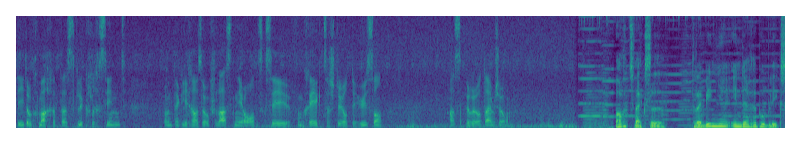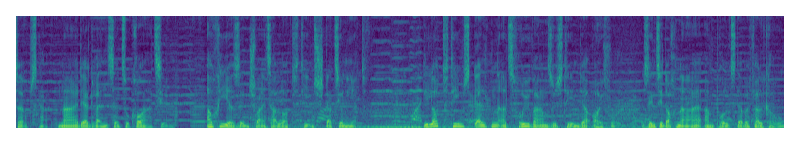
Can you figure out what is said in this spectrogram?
den Eindruck machen, dass sie glücklich sind. Und dann gleich auch so verlassene Orte zu sehen, vom Krieg zerstörte Häuser. Also es berührt einem schon. Ortswechsel. Trebinje in der Republik Srpska, nahe der Grenze zu Kroatien. Auch hier sind Schweizer Lott-Teams stationiert. Die Lott-Teams gelten als Frühwarnsystem der EUFOR. Sind sie doch nahe am Puls der Bevölkerung.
